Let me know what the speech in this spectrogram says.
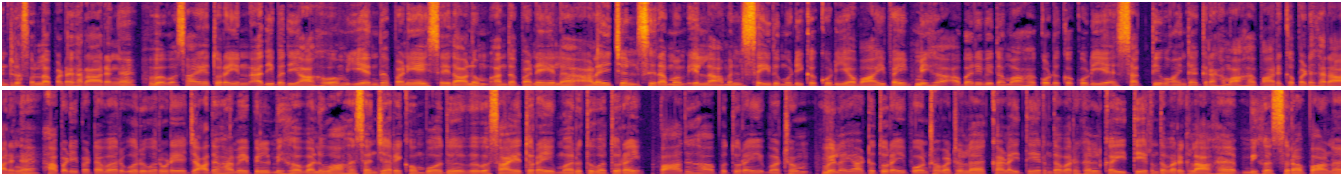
என்று சொல்லப்படுகிறாருங்க. விவசாயத்துறையின் அதிபதியாகவும் எந்த பணியை செய்தாலும் அந்த பணியில அலைச்சல் சிரமம் இல்லாமல் செய்து முடிக்கக்கூடிய வாய்ப்பை மிக அபரிவிதமாக கொடுக்கக்கூடிய சக்தி வாய்ந்த கிரகம் கிரகமாக பார்க்கப்படுகிறாருங்க. அப்படிப்பட்டவர் ஒருவருடைய ஜாதக அமைப்பில் மிக வலுவாக சஞ்சரிக்கும் போது விவசாயத்துறை மருத்துவத்துறை பாதுகாப்புத்துறை மற்றும் விளையாட்டுத்துறை போன்றவற்றில் கலை தேர்ந்தவர்கள் கை தேர்ந்தவர்களாக மிக சிறப்பான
